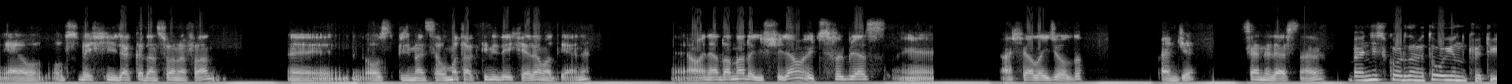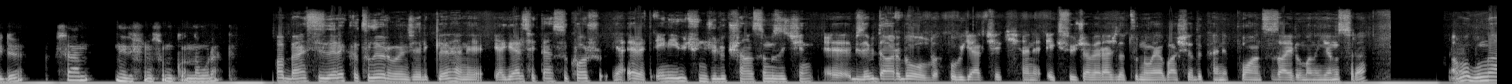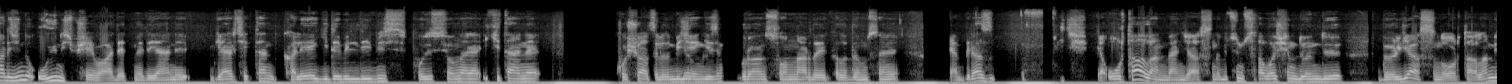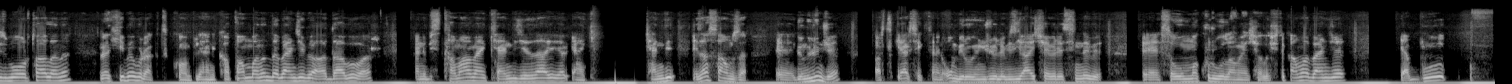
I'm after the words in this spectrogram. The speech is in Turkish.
Yani o 35. dakikadan sonra falan e, o bizim yani savunma taktiğimiz de işe yaramadı yani. E, aynı adamlar da güçlüydü ama 3-0 biraz e, aşağılayıcı oldu bence. Sen ne dersin abi? Bence skordan öte oyun kötüydü. Sen ne düşünüyorsun bu konuda Murat? Abi ben sizlere katılıyorum öncelikle. Hani ya gerçekten skor ya evet en iyi üçüncülük şansımız için e, bize bir darbe oldu. Bu bir gerçek. Hani eksi 3 averajla turnuvaya başladık. Hani puansız ayrılmanın yanı sıra. Ama bunun haricinde oyun hiçbir şey vaat etmedi. Yani gerçekten kaleye gidebildiğimiz pozisyonlar yani iki tane koşu hatırladım. Bir Yok. Cengiz'in Burak'ın sonlarda yakaladığımız hani yani biraz hiç ya orta alan bence aslında bütün savaşın döndüğü bölge aslında orta alan. Biz bu orta alanı rakibe bıraktık komple. Hani kapanmanın da bence bir adabı var. Hani biz tamamen kendi ceza yani kendi ceza sahamıza e, gömülünce artık gerçekten hani 11 oyuncuyla biz yay çevresinde bir e, savunma kurgulamaya çalıştık ama bence ya bu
